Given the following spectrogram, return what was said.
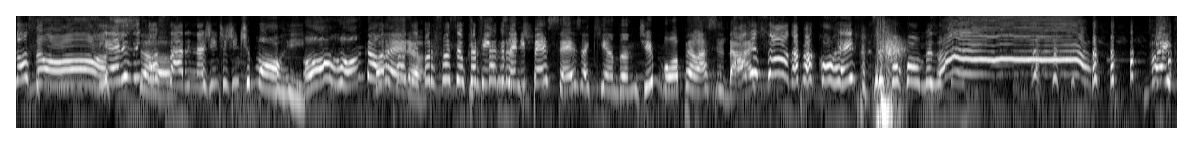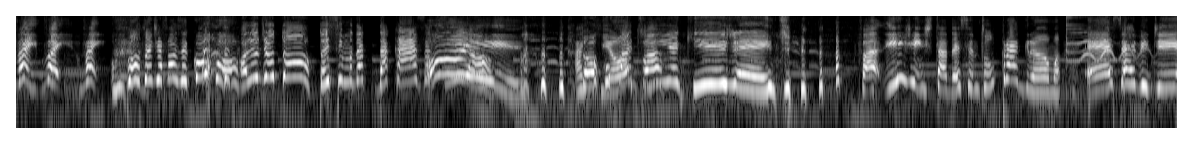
Nossa. Nossa. Se eles encostarem na gente, a gente morre. Aham, Bora fazer, galera. bora fazer. Eu E quero tem ficar uns grande. NPCs aqui andando de boa pela cidade. Olha só, dá pra correr e fazer cocô ao mesmo tempo. Vai, vai, vai, vai. O importante é fazer cocô. Olha onde eu tô. Tô em cima da, da casa aqui, ó. Oi. Tô Aqui, opa. ocupadinha aqui, gente. Fa- Ih, gente, tá descendo tudo pra grama. É, serve de,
